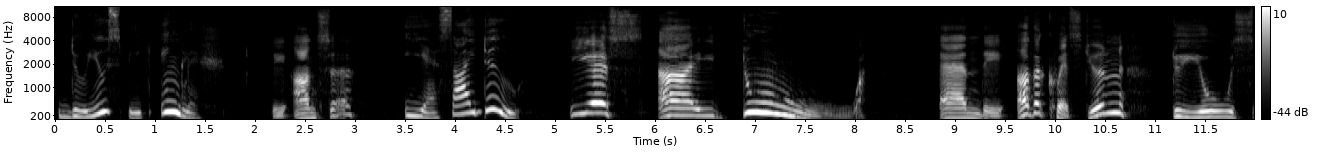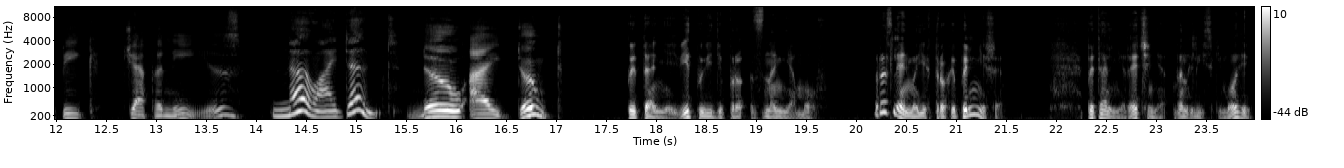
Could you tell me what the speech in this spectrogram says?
Do you speak English? The answer? Yes, I do. Yes, I do. And the other question, do you speak Japanese? No, I don't. No, I don't. Питання і відповіді про знання мов. Розгляньмо їх трохи пильніше. Питальні речення в англійській мові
